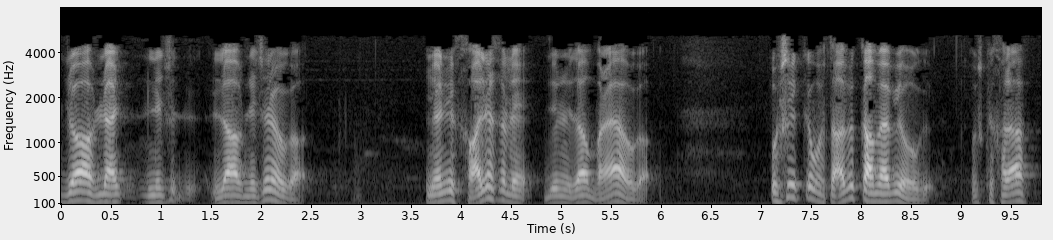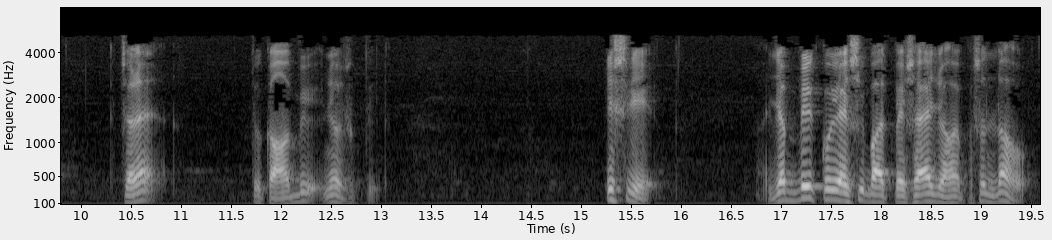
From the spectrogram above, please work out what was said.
جو of nature law of nature ہوگا یعنی خالق نے جو نظام بنایا ہوگا، اسی کے مطابق کامیابی ہوگی۔ اس کے خلاف چلیں تو کامیابی نہیں ہو سکتی۔ اس لیے جب بھی کوئی ایسی بات پیش آئے جو ہمیں پسند نہ ہو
